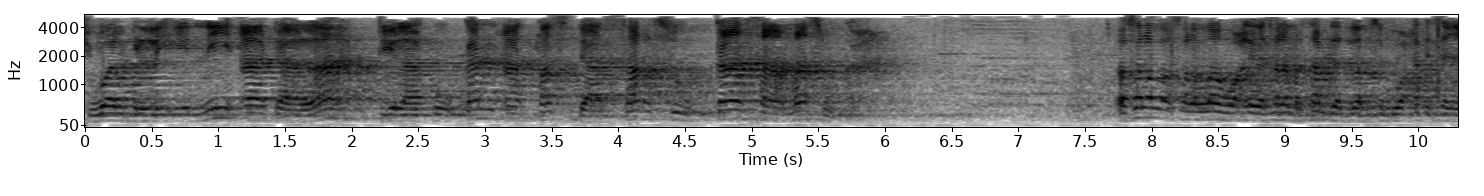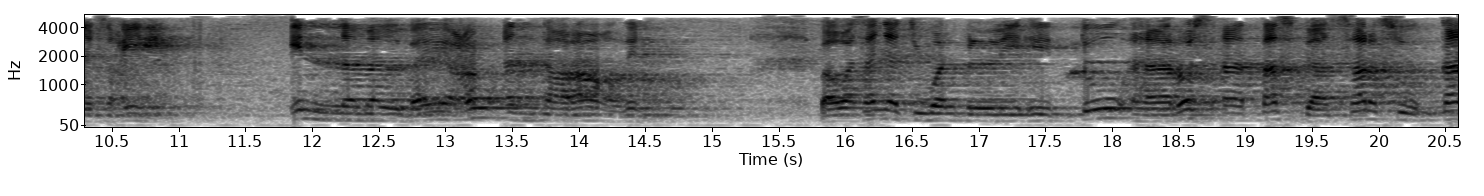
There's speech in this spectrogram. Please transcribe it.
Jual beli ini adalah dilakukan atas dasar suka sama suka. Rasulullah Shallallahu Alaihi Wasallam bersabda dalam sebuah hadis yang sahih, Innamal bay'u antaradin. Bahwasanya jual beli itu harus atas dasar suka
